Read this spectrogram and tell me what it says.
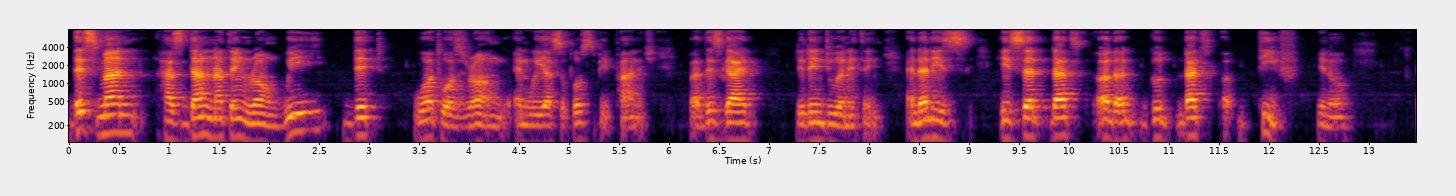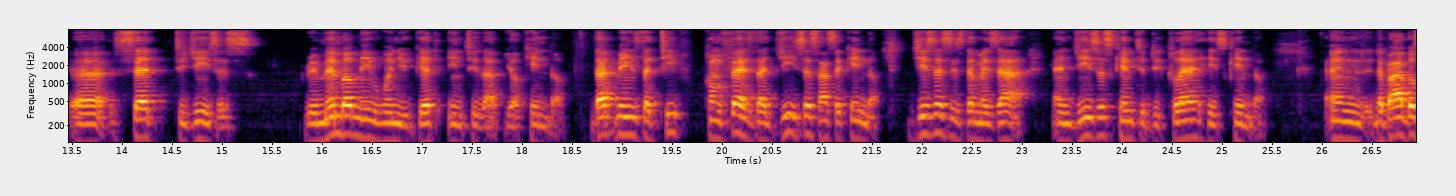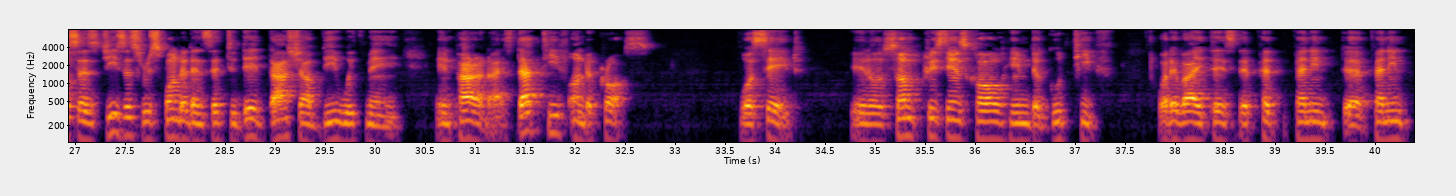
This man has done nothing wrong. We did what was wrong and we are supposed to be punished. But this guy didn't do anything. And then he's he said that other good that thief, you know, uh, said to Jesus, "Remember me when you get into that your kingdom." That means the thief confessed that Jesus has a kingdom. Jesus is the Messiah, and Jesus came to declare his kingdom. And the Bible says Jesus responded and said, "Today thou shalt be with me in paradise." That thief on the cross was saved you know, some Christians call him the good thief, whatever it is, the penny, uh, penny,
